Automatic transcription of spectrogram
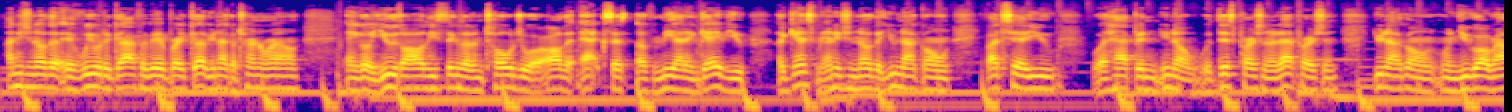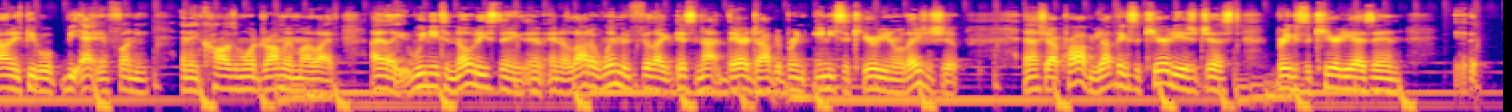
I need you to know that if we were to, God forbid, break up, you're not gonna turn around and go use all these things I done told you or all the access of me I didn't gave you against me. I need to know that you're not going. If I tell you what happened, you know, with this person or that person, you're not going when you go around these people be acting funny and it cause more drama in my life. I like we need to know these things, and, and a lot of women feel like it's not their job to bring any security in a relationship. And that's your problem. Y'all think security is just bringing security as in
